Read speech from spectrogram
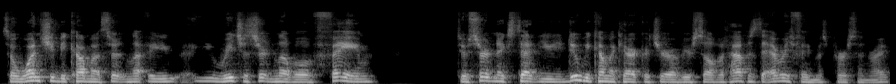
so once you become a certain le- you you reach a certain level of fame, to a certain extent, you, you do become a caricature of yourself. It happens to every famous person, right?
